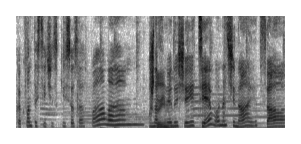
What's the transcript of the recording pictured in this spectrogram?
Как фантастически все совпало. У Что нас именно? следующая тема начинается.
